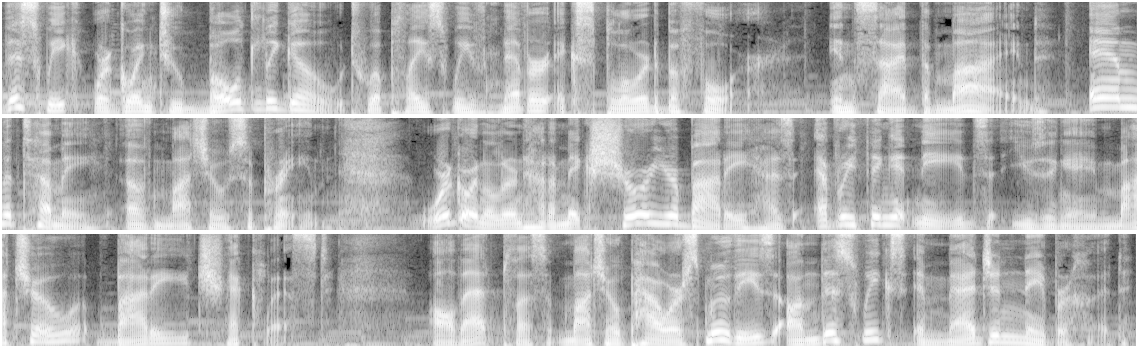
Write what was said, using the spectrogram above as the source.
This week, we're going to boldly go to a place we've never explored before inside the mind and the tummy of Macho Supreme. We're going to learn how to make sure your body has everything it needs using a Macho Body Checklist. All that plus Macho Power smoothies on this week's Imagine Neighborhood.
